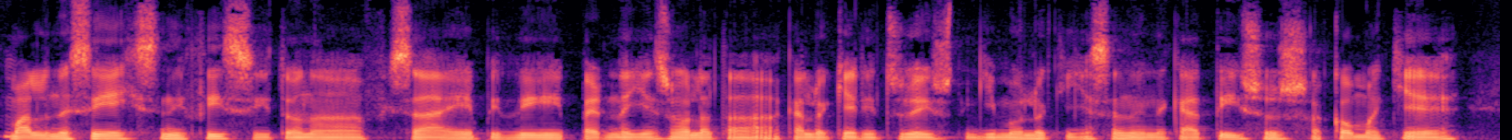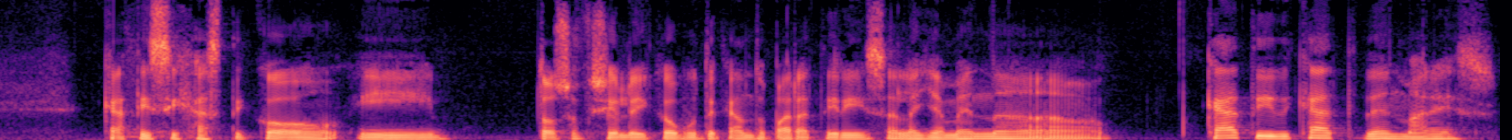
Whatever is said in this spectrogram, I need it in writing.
Μάλλον εσύ έχεις συνηθίσει το να φυσάει επειδή πέρναγες όλα τα καλοκαίρι της ζωής σου στην Κίμολο και για σένα είναι κάτι ίσως ακόμα και καθησυχαστικό ή τόσο φυσιολογικό που ούτε καν το παρατηρείς, αλλά για μένα κάτι, κάτι δεν μ' αρέσει.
